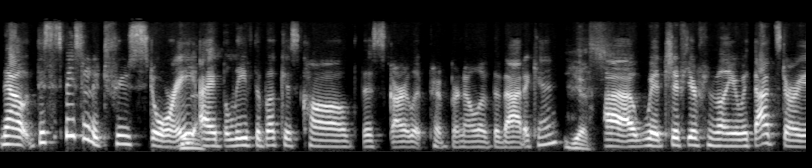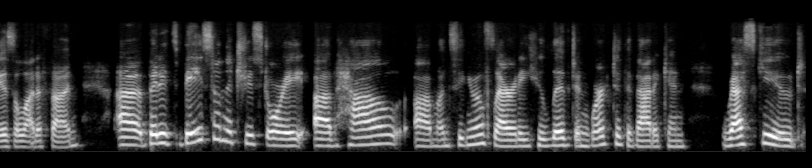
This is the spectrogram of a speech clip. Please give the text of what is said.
Now, this is based on a true story. Yes. I believe the book is called The Scarlet Pimpernel of the Vatican. Yes. Uh, which, if you're familiar with that story, is a lot of fun. Uh, but it's based on the true story of how uh, Monsignor O'Flaherty, who lived and worked at the Vatican, rescued,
